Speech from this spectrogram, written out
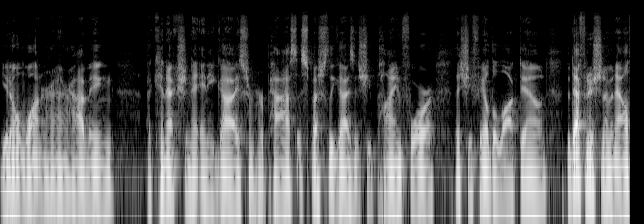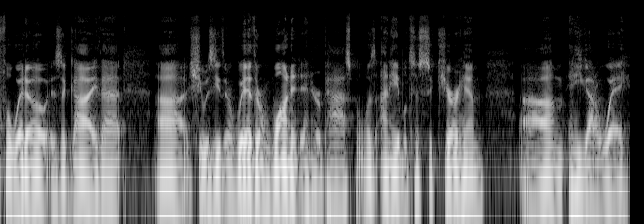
You don't want her having a connection to any guys from her past, especially guys that she pined for that she failed to lock down. The definition of an alpha widow is a guy that uh, she was either with or wanted in her past, but was unable to secure him um, and he got away.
